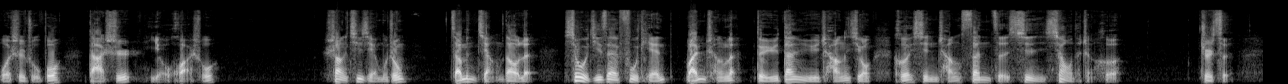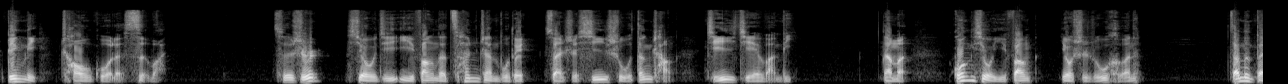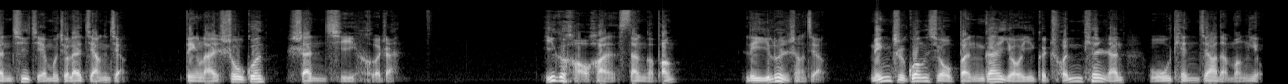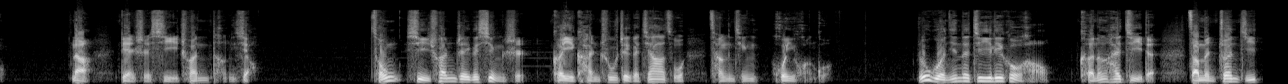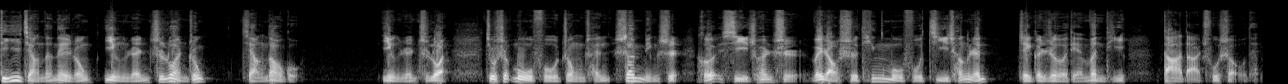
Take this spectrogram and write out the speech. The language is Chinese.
我是主播大师，有话说。上期节目中，咱们讲到了秀吉在富田完成了对于丹羽长秀和信长三子信孝的整合，至此兵力超过了四万。此时，秀吉一方的参战部队算是悉数登场，集结完毕。那么，光秀一方又是如何呢？咱们本期节目就来讲讲，并来收官山崎合战。一个好汉三个帮，理论上讲，明智光秀本该有一个纯天然无添加的盟友，那便是细川藤孝。从细川这个姓氏可以看出，这个家族曾经辉煌过。如果您的记忆力够好，可能还记得咱们专辑第一讲的内容《应人之乱》中讲到过，应人之乱就是幕府重臣山明氏和细川氏围绕室町幕府继承人。这个热点问题大打出手的，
